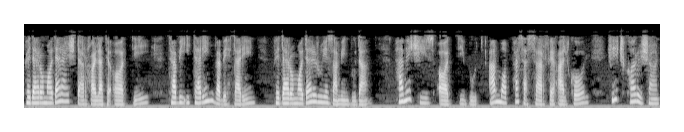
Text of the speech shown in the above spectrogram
پدر و مادرش در حالت عادی طبیعی ترین و بهترین پدر و مادر روی زمین بودند. همه چیز عادی بود اما پس از صرف الکل هیچ کارشان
